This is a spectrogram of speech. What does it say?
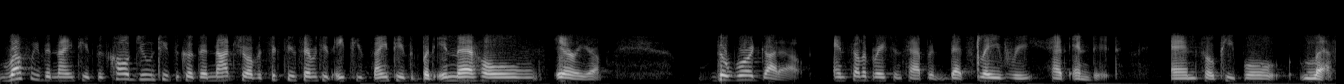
roughly the 19th. It's called Juneteenth because they're not sure if it's 16th, 17th, 18th, 19th, but in that whole area, the word got out and celebrations happened that slavery had ended, and so people left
